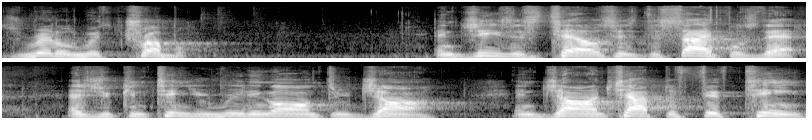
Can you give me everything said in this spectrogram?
is riddled with trouble. And Jesus tells His disciples that as you continue reading on through John. In John chapter 15,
